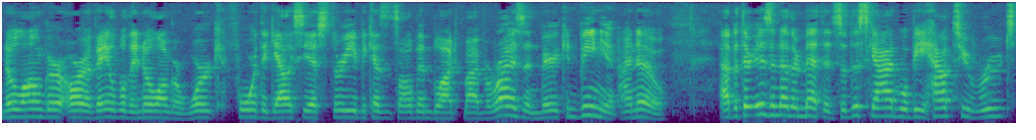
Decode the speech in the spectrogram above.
no longer are available. They no longer work for the Galaxy S3 because it's all been blocked by Verizon. Very convenient, I know. Uh, but there is another method. So this guide will be how to root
